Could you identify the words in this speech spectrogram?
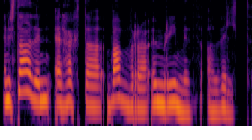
En í staðin er hægt að vafra um rýmið að vild.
